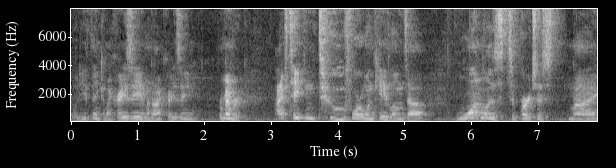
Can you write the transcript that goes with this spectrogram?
What do you think? Am I crazy? Am I not crazy? Remember, I've taken two 401k loans out. One was to purchase my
